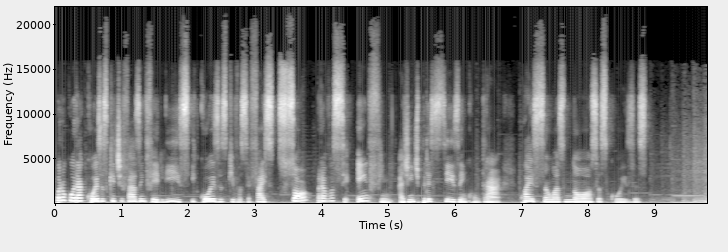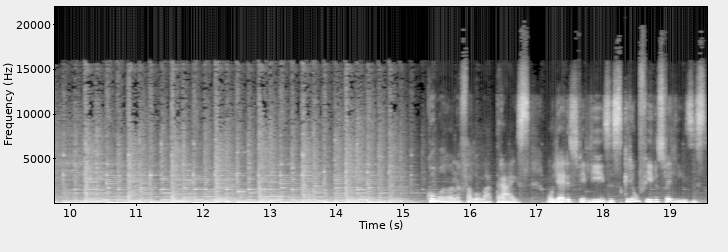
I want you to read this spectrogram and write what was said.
procurar coisas que te fazem feliz e coisas que você faz só para você. Enfim, a gente precisa encontrar quais são as nossas coisas. Como a Ana falou lá atrás, mulheres felizes criam filhos felizes.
